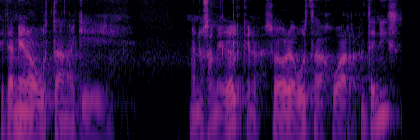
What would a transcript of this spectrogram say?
Y también nos gustan aquí, menos a Miguel, que solo le gusta jugar al tenis.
